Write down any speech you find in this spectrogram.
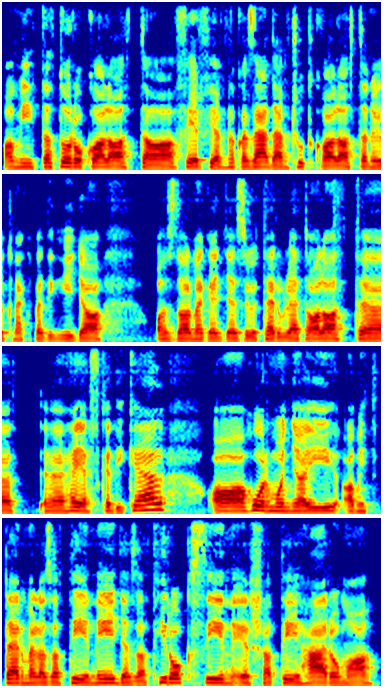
ami itt a torok alatt, a férfiaknak az Ádám csutka alatt, a nőknek pedig így a azzal megegyező terület alatt e, helyezkedik el. A hormonjai, amit termel, az a T4, ez a tiroxin, és a T3 a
